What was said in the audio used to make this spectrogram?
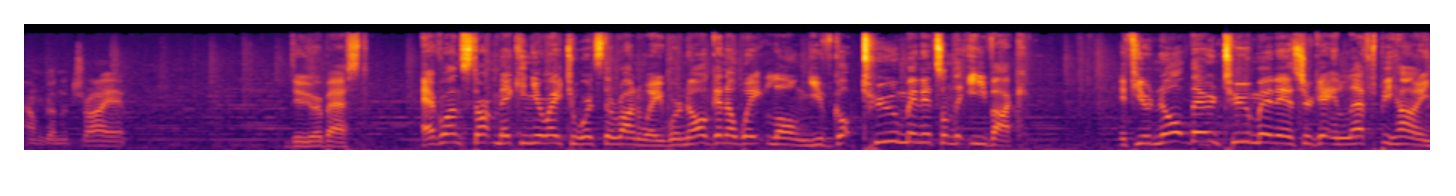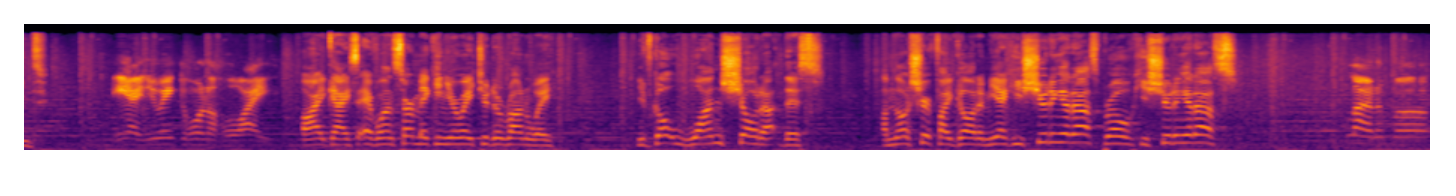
I'm gonna try it. Do your best. Everyone start making your way towards the runway. We're not gonna wait long. You've got two minutes on the evac. If you're not there in two minutes, you're getting left behind. Yeah, you ain't going to Hawaii. All right, guys, everyone start making your way to the runway. You've got one shot at this. I'm not sure if I got him. Yeah, he's shooting at us, bro. He's shooting at us. Line them up.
